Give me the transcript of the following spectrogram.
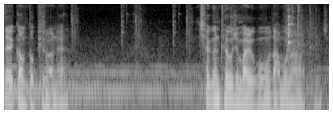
땔감 또 필요하네 책은 태우지 말고 나무를 하나 태우자.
